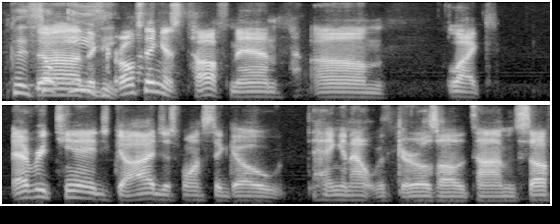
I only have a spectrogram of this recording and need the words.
Because it's so Uh, easy. The girl thing is tough, man. Um, like every teenage guy just wants to go hanging out with girls all the time and stuff.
